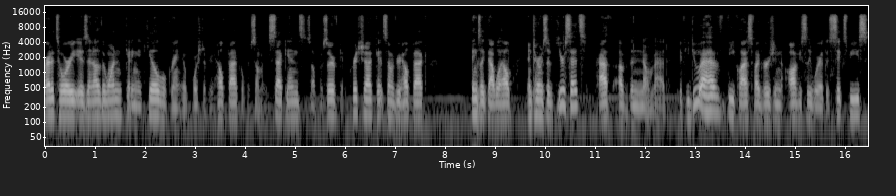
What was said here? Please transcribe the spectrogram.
Predatory is another one. Getting a kill will grant you a portion of your health back over so many seconds. Self preserve, get a crit shot, get some of your health back. Things like that will help. In terms of gear sets, Path of the Nomad. If you do have the classified version, obviously wear the six piece.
